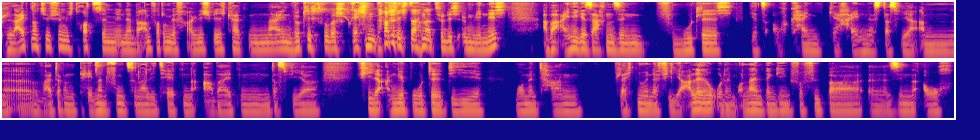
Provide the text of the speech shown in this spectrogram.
bleibt natürlich für mich trotzdem in der Beantwortung der Frage die Schwierigkeit, nein, wirklich drüber sprechen darf ich da natürlich irgendwie nicht. Aber einige Sachen sind vermutlich jetzt auch kein Geheimnis, dass wir an äh, weiteren Payment-Funktionalitäten arbeiten, dass wir viele Angebote, die momentan vielleicht nur in der Filiale oder im Online-Banking verfügbar äh, sind, auch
